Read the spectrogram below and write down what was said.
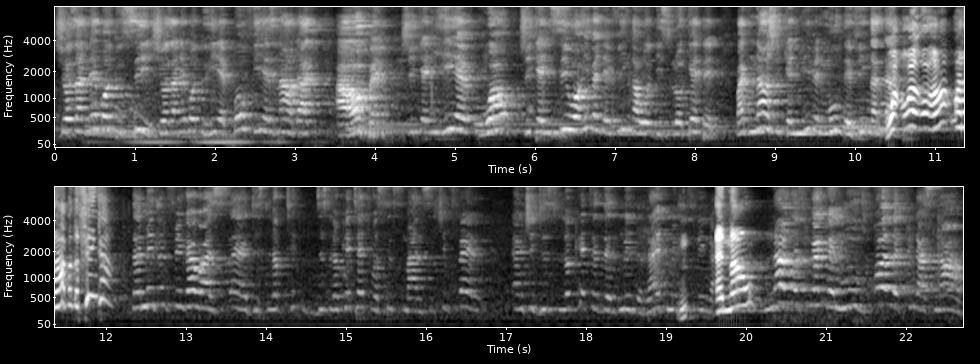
she was unable to see, she was unable to hear. Both ears now that are open, she can hear well, she can see well, even the finger was dislocated. But now she can even move the finger. What, what, what, what happened to the finger? The middle finger was uh, dislocated, dislocated for six months. She fell and she dislocated the middle, right middle finger. And now? Now the finger can move, all the fingers now.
